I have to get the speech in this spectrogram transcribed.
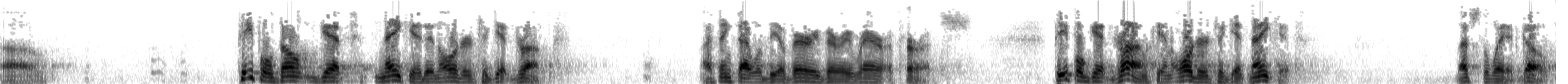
Uh, people don't get naked in order to get drunk. I think that would be a very, very rare occurrence. People get drunk in order to get naked. That's the way it goes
